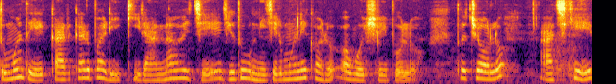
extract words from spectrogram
তোমাদের কার কার বাড়ি কী রান্না হয়েছে, যেহেতু নিজের মনে করো, অবশ্যই বলো। তো চলো, আজকের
